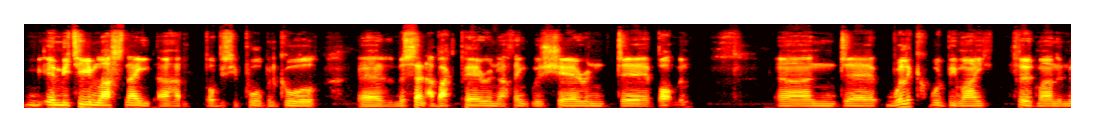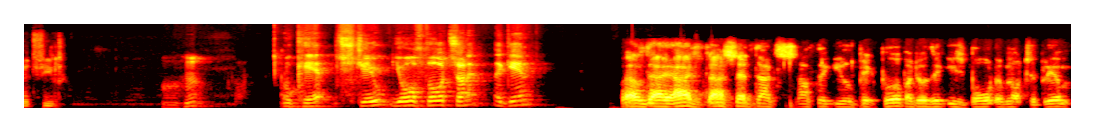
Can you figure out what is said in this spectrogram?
in my team last night, I had obviously Pope and goal. Uh, my centre back pairing, I think, was Schär and uh, Botman. And uh, Willock would be my third man in midfield. Mm-hmm. Okay, Stu, your thoughts on it again? Well, I, I, I said that's. I think he'll pick Pope. I don't think he's bought him not to play him,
